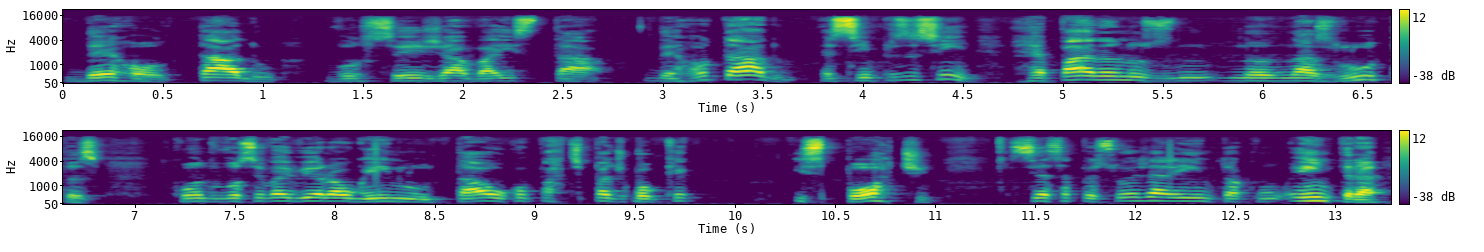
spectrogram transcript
derrotado, você já vai estar derrotado. É simples assim. Repara nos, nas lutas, quando você vai ver alguém lutar ou participar de qualquer esporte, se essa pessoa já entra, entra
